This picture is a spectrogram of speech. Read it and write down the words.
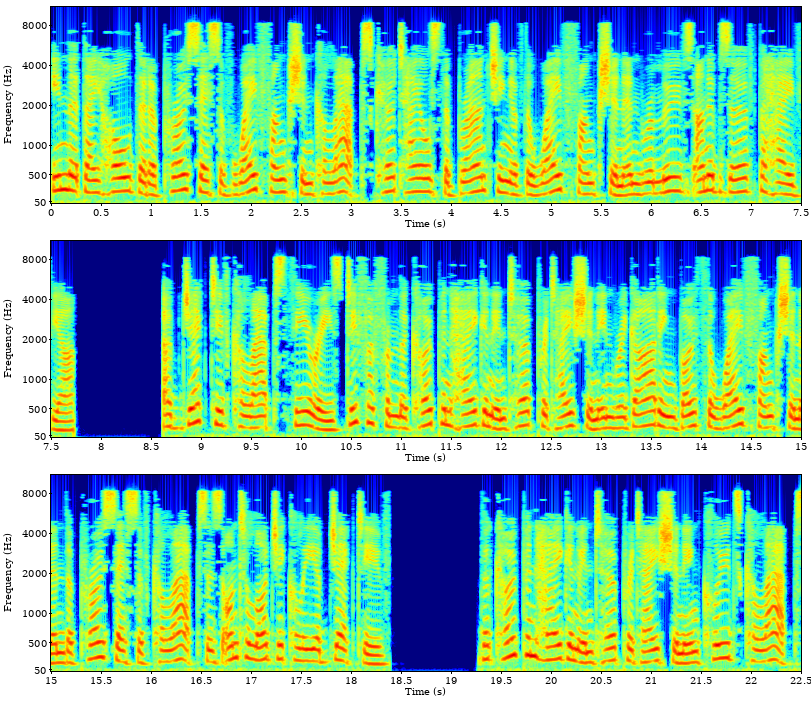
in that they hold that a process of wave function collapse curtails the branching of the wave function and removes unobserved behavior. Objective collapse theories differ from the Copenhagen interpretation in regarding both the wave function and the process of collapse as ontologically objective. The Copenhagen interpretation includes collapse,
